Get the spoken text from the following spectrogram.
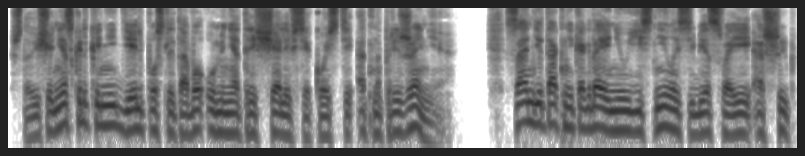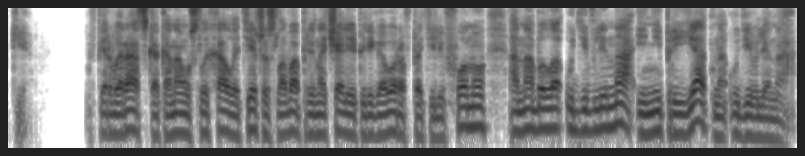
что еще несколько недель после того у меня трещали все кости от напряжения. Санди так никогда и не уяснила себе своей ошибки. В первый раз, как она услыхала те же слова при начале переговоров по телефону, она была удивлена и неприятно удивлена.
